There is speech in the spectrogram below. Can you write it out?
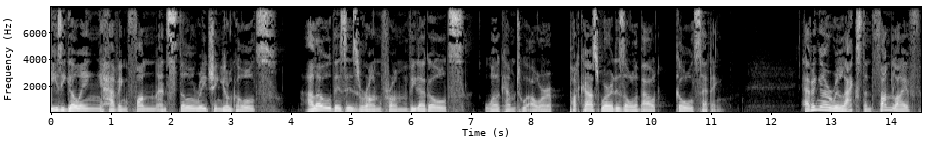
easygoing, having fun, and still reaching your goals? Hello, this is Ron from Vida Goals. Welcome to our podcast where it is all about goal setting. Having a relaxed and fun life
